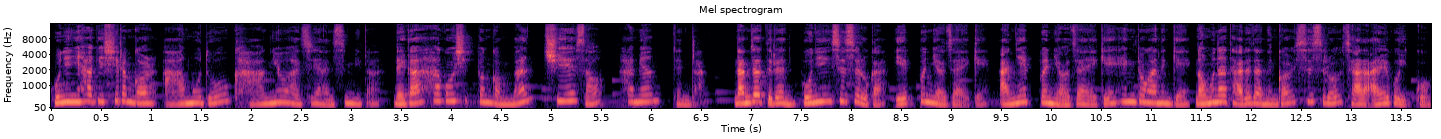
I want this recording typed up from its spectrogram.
본인이 하기 싫은 걸 아무도 강요하지 않습니다. 내가 하고 싶은 것만 취해서 하면 된다. 남자들은 본인 스스로가 예쁜 여자에게 안 예쁜 여자에게 행동하는 게 너무나 다르다는 걸 스스로 잘 알고 있고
